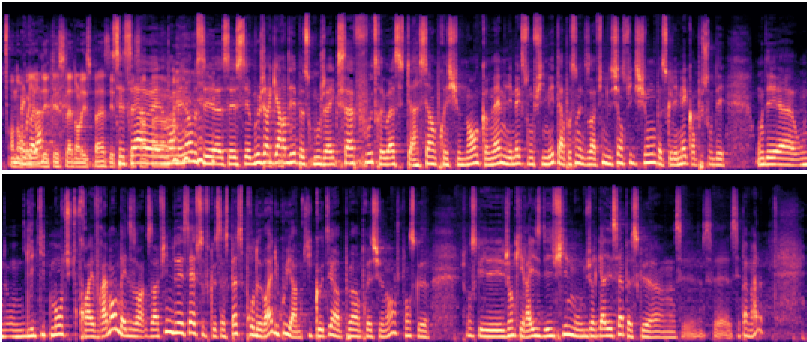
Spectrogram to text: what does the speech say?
En envoyant voilà. des Tesla dans l'espace. C'est ça, ouais. Non, mais non, mais c'est, moi j'ai regardé parce que moi j'avais que ça à foutre et voilà, c'était assez impressionnant quand même. Les mecs sont filmés, t'as l'impression d'être dans un film de science-fiction parce que les mecs en plus ont des, ont des, euh, ont, ont de l'équipement. Tu te croirais vraiment bah, dans, un, dans un film de SF, sauf que ça se passe pour de vrai. Du coup, il y a un petit côté un peu impressionnant. Je pense que, je pense que les gens qui réalisent des films ont dû regarder ça parce que euh, c'est, c'est pas mal.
